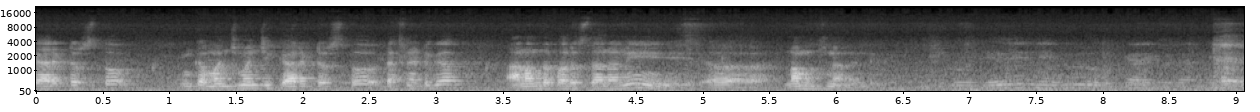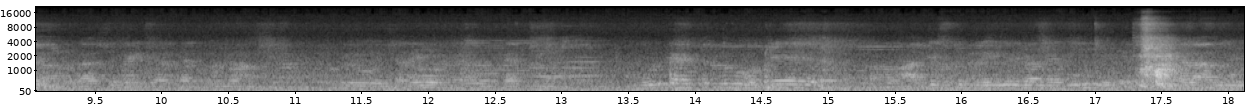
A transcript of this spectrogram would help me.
క్యారెక్టర్స్తో ఇంకా మంచి మంచి క్యారెక్టర్స్తో డెఫినెట్గా ఆనందపరుస్తానని నమ్ముతున్నానండి మూడు క్యారెక్టర్లు ఒకే ఆర్టిస్ట్ ప్లే చేయడం అనేది చాలా ఆనందం.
